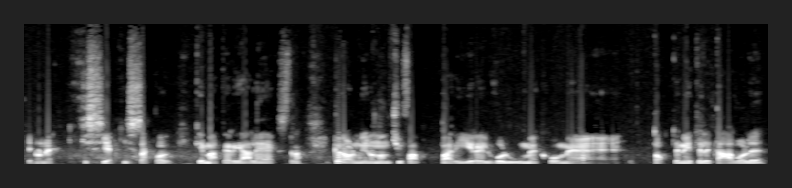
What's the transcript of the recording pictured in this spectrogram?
che non è che sia chissà che materiale extra, però almeno non ci fa apparire il volume come to, tenete le tavole,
